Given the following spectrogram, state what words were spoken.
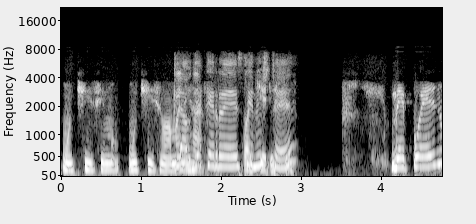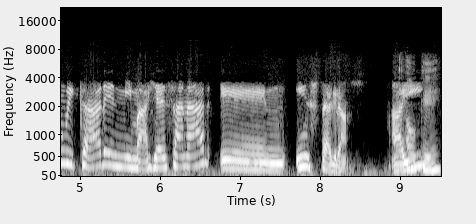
muchísimo, muchísimo a manejar. Claudia, ¿qué redes tiene usted? Me pueden ubicar en mi magia de sanar en Instagram. Ahí Ok.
